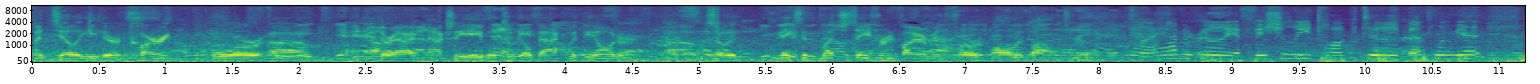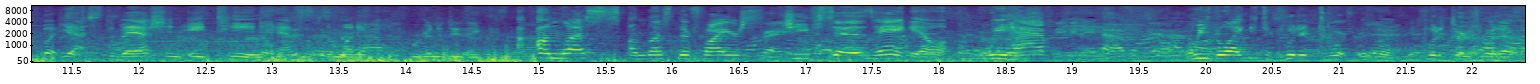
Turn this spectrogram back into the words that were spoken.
until either a cart or um, they're actually able to go back with the owner. Um, so it makes a much safer environment for all involved, really. No, I haven't really officially talked to Bethlehem yet, but yes, the bash in 18, half of the money we're going to do the unless unless their fire chief says, "Hey, Gail, we have we'd like to put it we'll put it towards whatever,"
